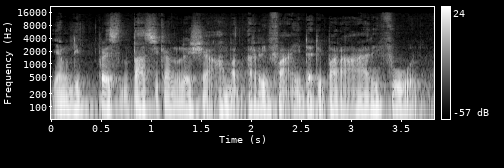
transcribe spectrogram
yang dipresentasikan oleh Syekh Ahmad Ar-Rifai dari para arifun.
